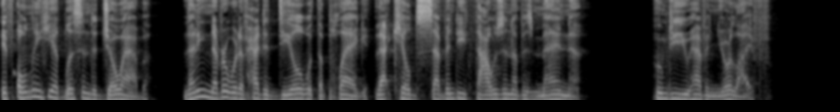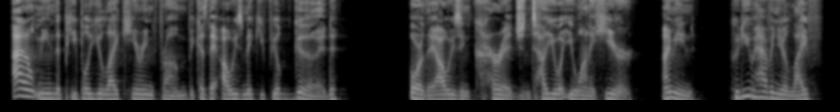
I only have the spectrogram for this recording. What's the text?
If only he had listened to Joab, then he never would have had to deal with the plague that killed 70,000 of his men. Whom do you have in your life? I don't mean the people you like hearing from because they always make you feel good or they always encourage and tell you what you want to hear. I mean, who do you have in your life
